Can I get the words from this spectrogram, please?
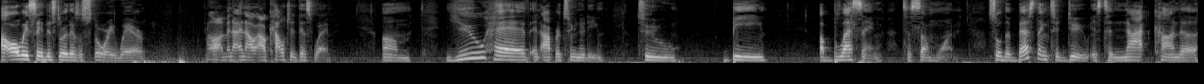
I always say this story. There's a story where, um, and, I, and I'll, I'll couch it this way: um, you have an opportunity to be a blessing to someone. So the best thing to do is to not kind of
